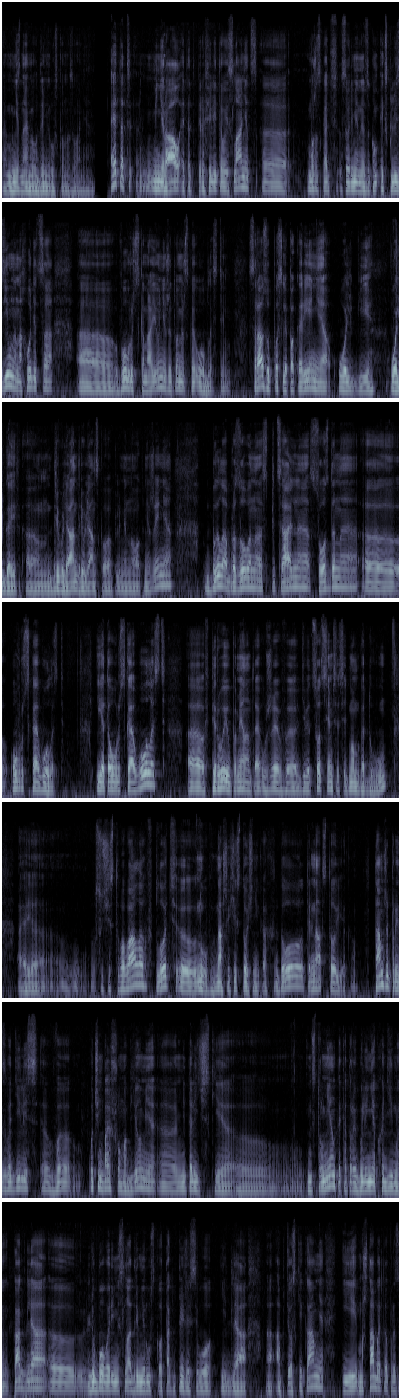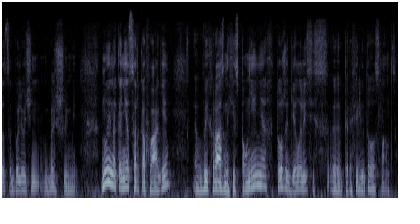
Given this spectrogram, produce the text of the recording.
мы не знаем его древнерусского названия. Этот минерал, этот пирофилитовый сланец, можно сказать современным языком, эксклюзивно находится в Овручском районе Житомирской области. Сразу после покорения Ольги, Ольгой э, древлян, древлянского племенного княжения, была образована специальная, созданная э, Овручская волость. И эта Овручская волость, э, впервые упомянутая уже в 977 году, э, существовала вплоть, э, ну, в наших источниках до 13 века. Там же производились э, в очень большом объеме э, металлические э, инструменты, которые были необходимы как для э, любого ремесла древнерусского, так прежде всего и для э, обтески камня. И масштабы этого производства были очень большими. Ну и, наконец, саркофаги э, в их разных исполнениях тоже делались из э, пирофилитового сланца.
